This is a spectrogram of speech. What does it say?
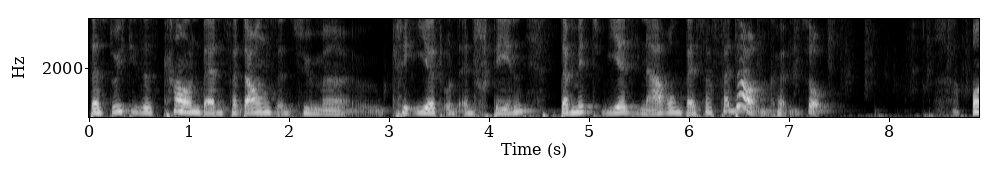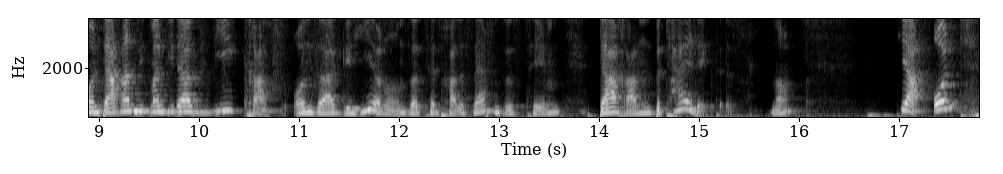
dass durch dieses Kauen werden Verdauungsenzyme äh, kreiert und entstehen, damit wir die Nahrung besser verdauen können. So. Und daran sieht man wieder, wie krass unser Gehirn und unser zentrales Nervensystem daran beteiligt ist. Ne? Ja, und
